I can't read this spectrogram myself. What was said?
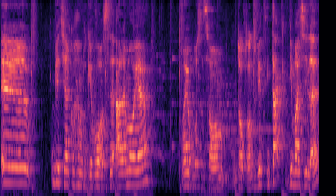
Yy, wiecie, ja kocham długie włosy, ale moje, moje włosy są dotąd, więc i tak nie ma źle.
